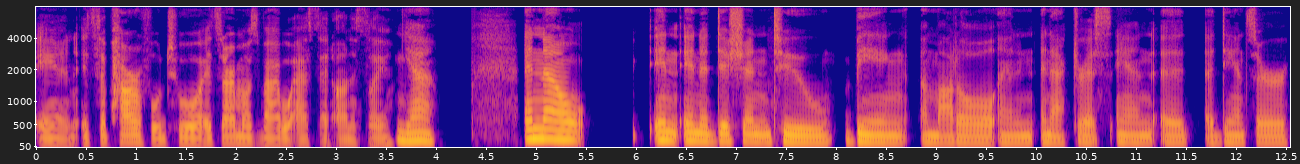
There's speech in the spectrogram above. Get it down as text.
and it's a powerful tool. It's our most valuable asset honestly. Yeah. And now in in addition to being a model and an actress and a, a dancer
